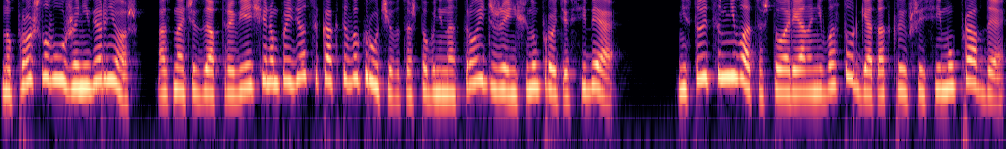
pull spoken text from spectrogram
Но прошлого уже не вернешь, а значит завтра вечером придется как-то выкручиваться, чтобы не настроить женщину против себя. Не стоит сомневаться, что Ариана не в восторге от открывшейся ему правды.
